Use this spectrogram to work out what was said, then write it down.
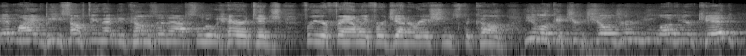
It might be something that becomes an absolute heritage for your family for generations to come. You look at your children, you love your kid,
